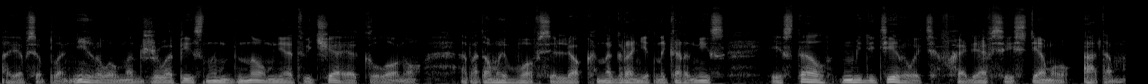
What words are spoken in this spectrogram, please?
А я все планировал над живописным дном, не отвечая клону, а потом и вовсе лег на гранитный карниз и стал медитировать, входя в систему атом.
